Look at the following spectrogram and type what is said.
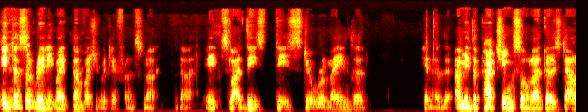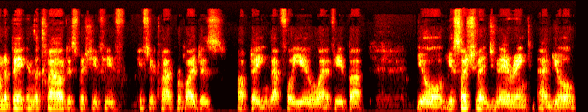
It doesn't really make that much of a difference. No, no. It's like these these still remain the you know the, I mean the patching sort of like goes down a bit in the cloud, especially if you've if your cloud provider's updating that for you or whatever you. But your your social engineering and your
